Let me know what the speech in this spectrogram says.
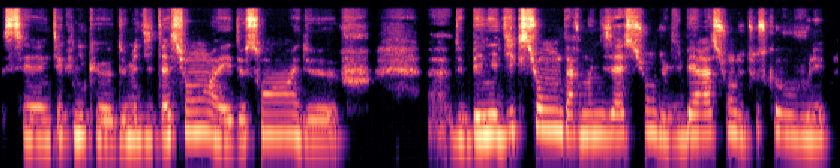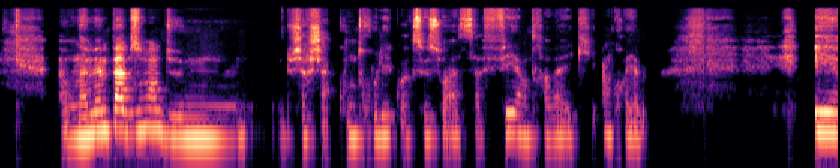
c'est une technique euh, de méditation et de soins et de, euh, de bénédiction, d'harmonisation, de libération, de tout ce que vous voulez. Euh, on n'a même pas besoin de, chercher à contrôler quoi que ce soit. Ça fait un travail qui est incroyable. Et,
